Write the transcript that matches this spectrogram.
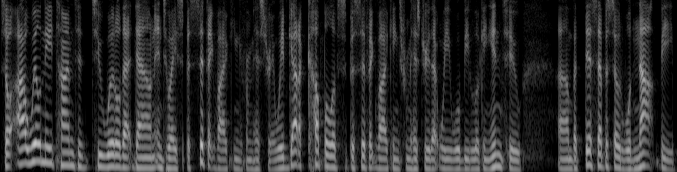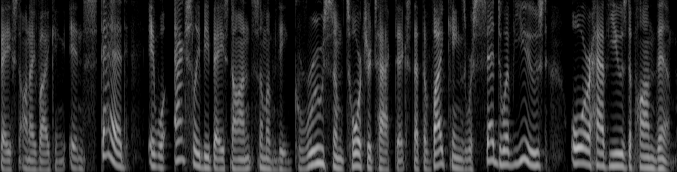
So I will need time to to whittle that down into a specific Viking from history. We've got a couple of specific Vikings from history that we will be looking into, um, but this episode will not be based on a Viking. Instead, it will actually be based on some of the gruesome torture tactics that the Vikings were said to have used or have used upon them.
